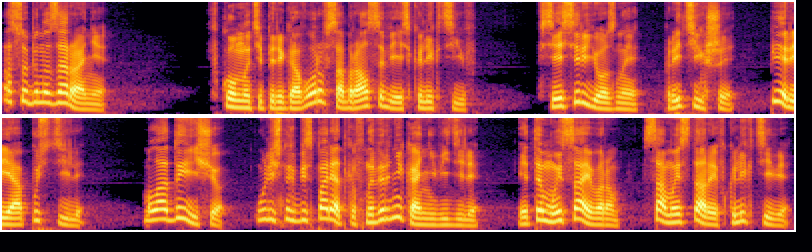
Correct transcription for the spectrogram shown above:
особенно заранее. В комнате переговоров собрался весь коллектив. Все серьезные, притихшие, перья опустили. Молодые еще, уличных беспорядков наверняка не видели. Это мы с Айвором, самые старые в коллективе.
